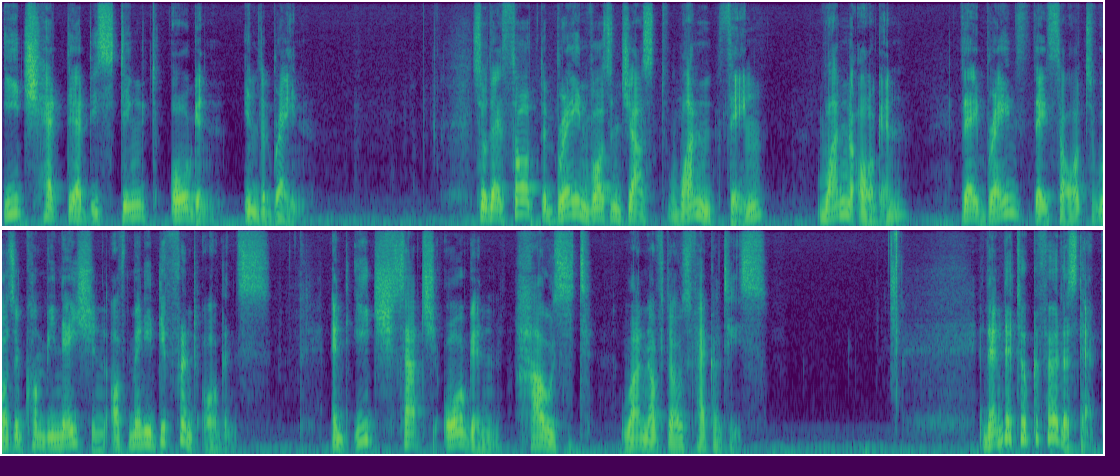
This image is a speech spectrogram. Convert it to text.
each had their distinct organ in the brain. So they thought the brain wasn't just one thing, one organ. Their brain, they thought, was a combination of many different organs and each such organ housed one of those faculties. And then they took a further step.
